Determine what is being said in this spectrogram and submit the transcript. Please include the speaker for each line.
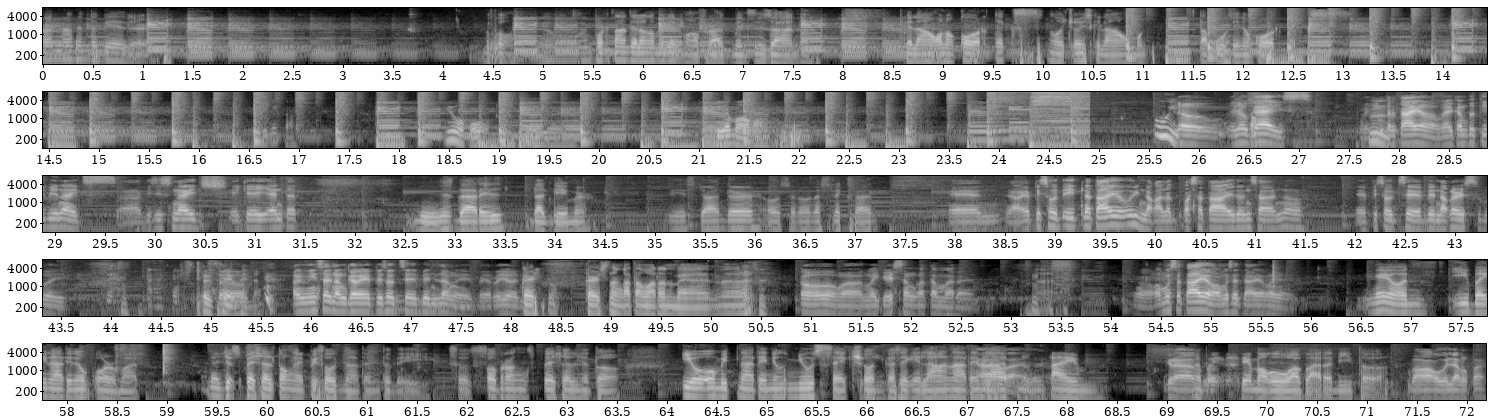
Speaker 1: run natin together. Ko. Yung importante lang naman yan, mga fragments ni Zana. Kailangan ko ng cortex. No choice, kailangan ko magtapusin ng cortex.
Speaker 2: Bili ka.
Speaker 1: Yoko. Bigyan mo ako. Uy!
Speaker 3: Hello, hello
Speaker 1: Oh.
Speaker 3: guys.
Speaker 1: Hmm.
Speaker 3: intro tayo. Welcome to TV Nights. Uh, this is Nige, aka Entep.
Speaker 1: This is Daryl, Dad Gamer.
Speaker 2: This is Jander, also known as Lexan.
Speaker 3: And uh, episode 8 na tayo. Uy, nakalagpas na tayo dun sa ano, episode 7 na Curse Boy.
Speaker 1: Curse
Speaker 3: So,
Speaker 1: 7 na.
Speaker 3: Ang minsan hanggang episode 7 lang eh. Pero yun.
Speaker 1: Curse, curse ng katamaran ba yan?
Speaker 3: Oo, ma- may curse ang katamaran. oh, kamusta tayo? Kamusta tayo ngayon?
Speaker 1: Ngayon, i-buy natin yung format. Medyo special tong episode natin today. So, sobrang special nito. I-omit natin yung news section kasi kailangan natin
Speaker 3: Ah,
Speaker 1: lahat
Speaker 3: wala.
Speaker 1: ng time na
Speaker 3: Grabe.
Speaker 1: pwede natin makuha para dito.
Speaker 3: Baka kulang pa.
